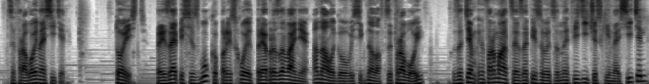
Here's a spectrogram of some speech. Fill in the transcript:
— цифровой носитель. То есть, при записи звука происходит преобразование аналогового сигнала в цифровой, затем информация записывается на физический носитель,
